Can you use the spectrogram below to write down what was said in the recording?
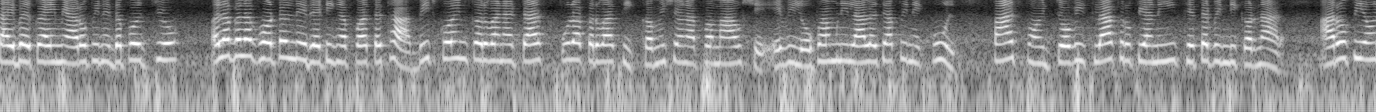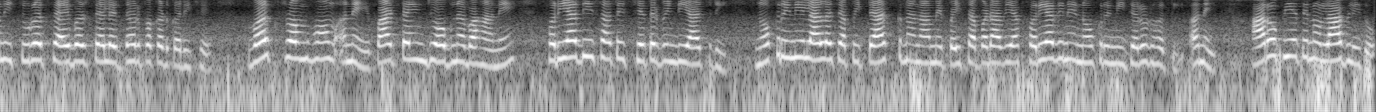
સાયબર ક્રાઇમે આરોપીને દબોચ્યો. અલગ અલગ હોટલને રેટિંગ આપવા તથા બિટકોઇન કરવાના ટાસ્ક પૂરા કરવાથી કમિશન આપવામાં આવશે એવી લોભામણી લાલચ આપીને કુલ પાંચ પોઈન્ટ ચોવીસ લાખ રૂપિયાની છેતરપિંડી કરનાર આરોપીઓની સુરત સાયબર સેલે ધરપકડ કરી છે. વર્ક ફ્રોમ હોમ અને પાર્ટ ટાઈમ જોબના બહાને ફરિયાદી સાથે છેતરપિંડી આચરી. નોકરીની લાલચ આપી ટાસ્કના નામે પૈસા પડાવ્યા. ફરિયાદીને નોકરીની જરૂર હતી અને આરોપીએ તેનો લાભ લીધો.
